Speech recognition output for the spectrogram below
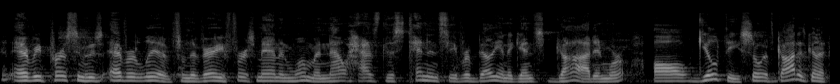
And every person who's ever lived, from the very first man and woman, now has this tendency of rebellion against God, and we're all guilty. So if God is going to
